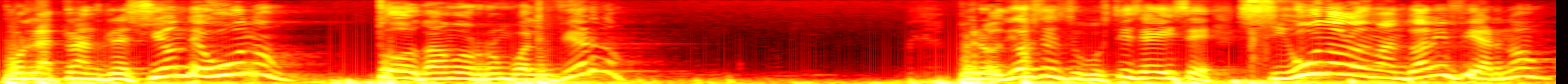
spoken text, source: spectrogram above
Por la transgresión de uno, todos vamos rumbo al infierno. Pero Dios en su justicia dice, si uno los mandó al infierno,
